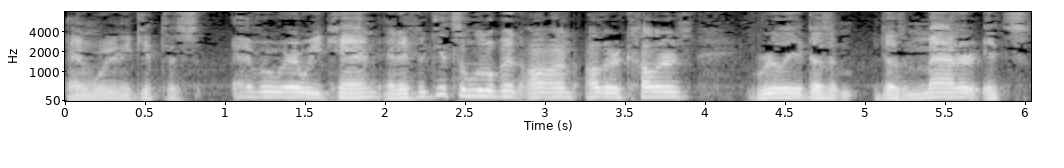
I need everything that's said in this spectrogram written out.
and we're going to get this everywhere we can. And if it gets a little bit on other colors, really it doesn't it doesn't matter. It's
